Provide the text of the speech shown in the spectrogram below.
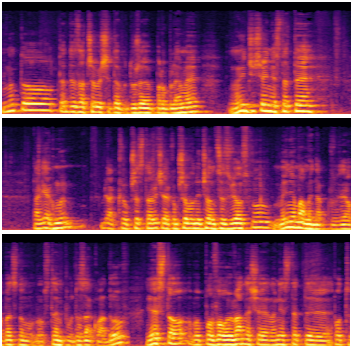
no to wtedy zaczęły się te duże problemy. No i dzisiaj niestety, tak jak my, jako przedstawiciel, jako przewodniczący związku, my nie mamy na obecną wstępu do zakładów. Jest to powoływane się, no niestety, pod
